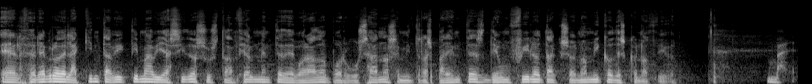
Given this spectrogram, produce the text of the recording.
el cerebro de la quinta víctima había sido sustancialmente devorado por gusanos semitransparentes de un filo taxonómico desconocido. Vale.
